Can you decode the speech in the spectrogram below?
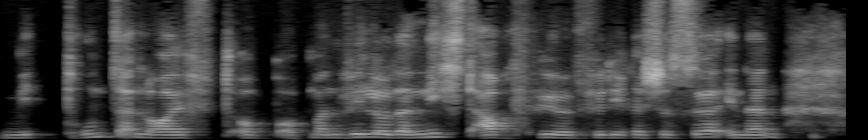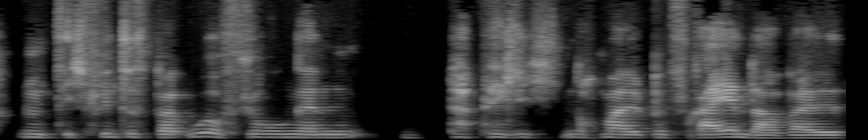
mit drunter läuft, ob, ob man will oder nicht, auch für, für die RegisseurInnen. Und ich finde das bei Uraufführungen tatsächlich nochmal befreiender, weil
